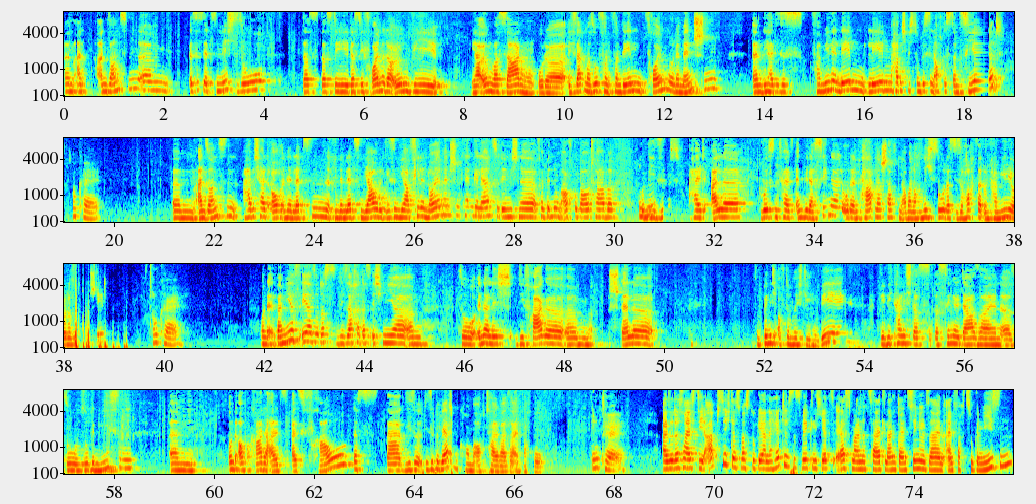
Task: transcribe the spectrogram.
Ähm, an, ansonsten ähm, ist es jetzt nicht so, dass, dass, die, dass die Freunde da irgendwie ja, irgendwas sagen. Oder ich sag mal so, von, von den Freunden oder Menschen, ähm, die halt dieses Familienleben leben, habe ich mich so ein bisschen auch distanziert. Okay. Ähm, ansonsten habe ich halt auch in, den letzten, in dem letzten Jahr oder diesem Jahr viele neue Menschen kennengelernt, zu denen ich eine Verbindung aufgebaut habe. Mhm. Und die sind halt alle größtenteils entweder Single oder in Partnerschaften, aber noch nicht so, dass diese Hochzeit und Familie oder so ansteht. Okay. Und bei mir ist eher so, dass die Sache, dass ich mir ähm, so innerlich die Frage ähm, stelle, bin ich auf dem richtigen Weg? Wie, wie kann ich das, das Single-Dasein äh, so, so genießen? Ähm, und auch gerade als, als Frau, dass da diese, diese Bewertungen kommen auch teilweise einfach hoch. Okay. Also das heißt, die Absicht, das, was du gerne hättest, ist wirklich jetzt erstmal eine Zeit lang dein Single-Sein einfach zu genießen,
